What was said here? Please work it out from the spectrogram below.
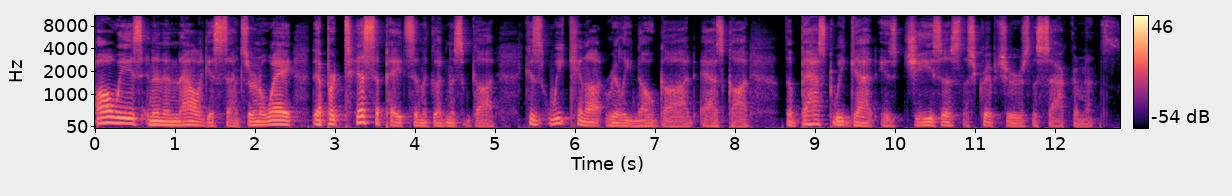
always in an analogous sense or in a way that participates in the goodness of God because we cannot really know God as God. The best we get is Jesus, the scriptures, the sacraments.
